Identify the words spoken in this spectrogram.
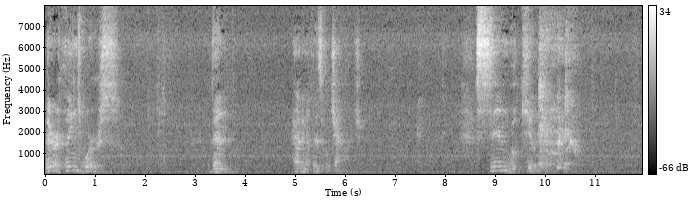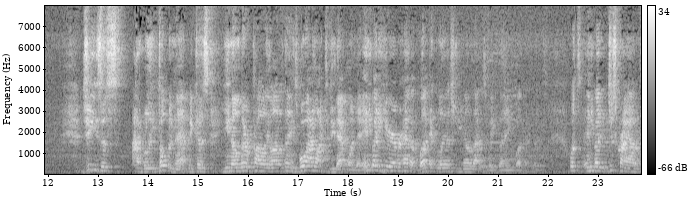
There are things worse than having a physical challenge. Sin will kill you. Jesus I believe told him that because, you know, there were probably a lot of things. Boy, I'd like to do that one day. Anybody here ever had a bucket list? You know, that was a big thing, bucket list. What's, anybody, just cry out a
